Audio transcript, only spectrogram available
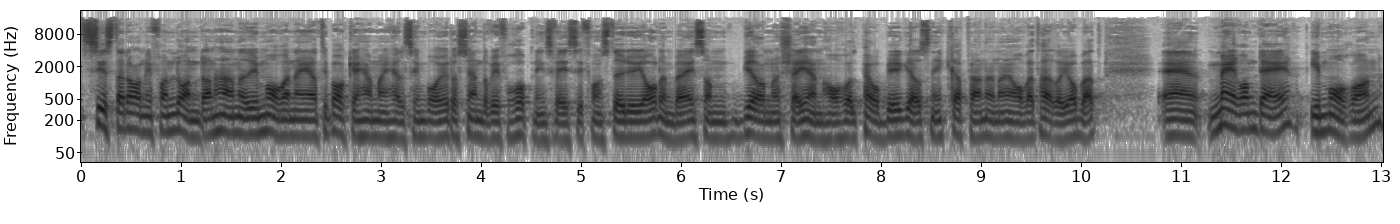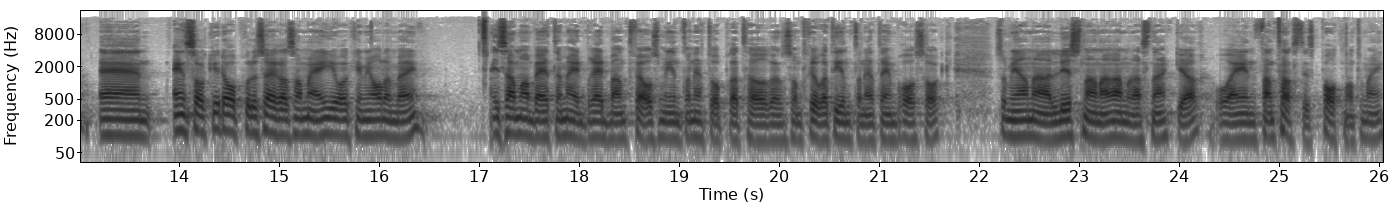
sista dagen ifrån London här nu. Imorgon är jag tillbaka hemma i Helsingborg och då sänder vi förhoppningsvis ifrån Studio Jardenberg som Björn och Cheyenne har hållit på att bygga och snickra på nu när jag har varit här och jobbat. Eh, mer om det imorgon. Eh, en sak idag produceras av mig, Joakim Jardenberg i samarbete med Bredband2 som är internetoperatören som tror att internet är en bra sak. Som gärna lyssnar när andra snackar och är en fantastisk partner till mig.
